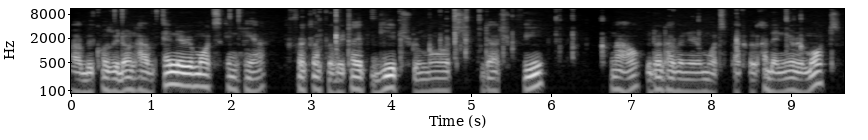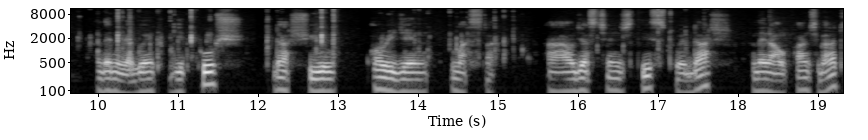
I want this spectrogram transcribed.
uh, because we don't have any remotes in here. For example, if we type git remote dash v, now we don't have any remotes, but we'll add a new remote and then we are going to git push dash u origin master. I'll just change this to a dash and then I'll punch that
